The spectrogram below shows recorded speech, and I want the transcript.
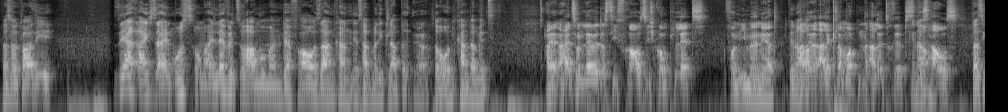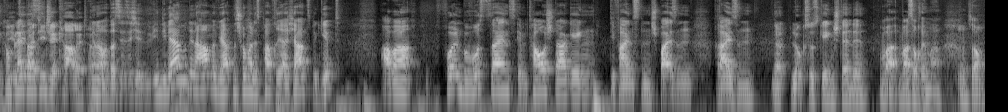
dass man quasi sehr reich sein muss, um ein Level zu haben, wo man der Frau sagen kann, jetzt halt mal die Klappe. Ja. So, und kann damit. Halt, halt so ein Level, dass die Frau sich komplett von ihm ernährt. Genau. Alle, alle Klamotten, alle Trips, Genau. das Haus. Dass sie komplett wie bei das, DJ Khaled. Halt. Genau, dass sie sich wie in die Wärme und den Arme, wir hatten es schon mal des Patriarchats begibt, aber vollen Bewusstseins im Tausch dagegen die feinsten Speisen, Reisen, Ja. Luxusgegenstände, wa- was auch immer. Mhm. So.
